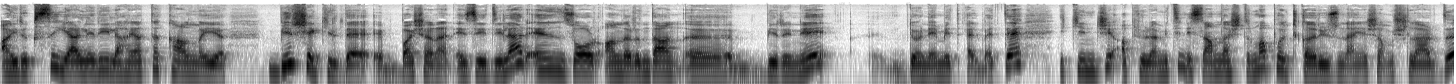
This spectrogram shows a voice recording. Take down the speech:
ayrıksı yerleriyle hayatta kalmayı bir şekilde başaran Ezidiler en zor anlarından e, birini dönemi elbette ikinci Abdülhamit'in İslamlaştırma politikaları yüzünden yaşamışlardı.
